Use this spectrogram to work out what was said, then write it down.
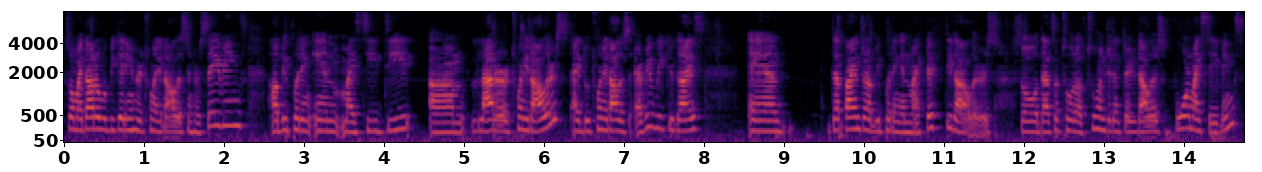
So my daughter will be getting her $20 in her savings. I'll be putting in my CD um, ladder $20. I do $20 every week, you guys. And that binder I'll be putting in my $50. So that's a total of $230 for my savings.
